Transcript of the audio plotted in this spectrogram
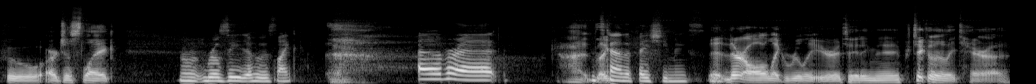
who are just like Rosita, who's like, over it. God, It's like kind of the face she makes. they're all like really irritating me, particularly Tara.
